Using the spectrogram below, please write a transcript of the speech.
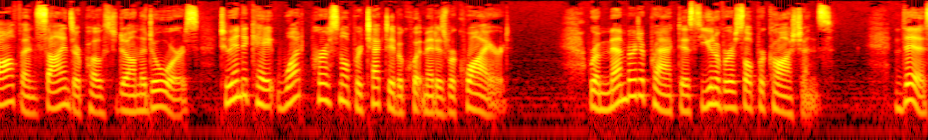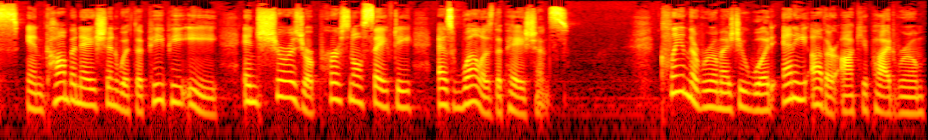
Often, signs are posted on the doors to indicate what personal protective equipment is required. Remember to practice universal precautions. This, in combination with the PPE, ensures your personal safety as well as the patient's. Clean the room as you would any other occupied room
